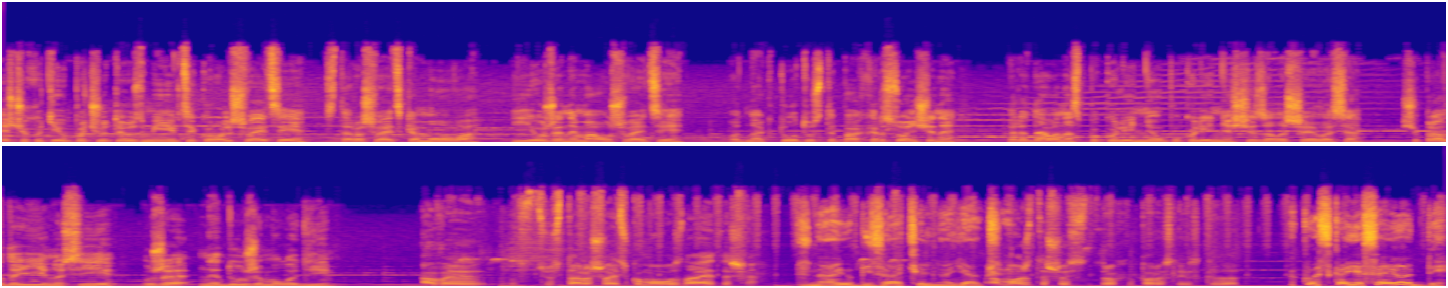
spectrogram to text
Те, що хотів почути у Зміївці король Швеції, старошведська мова. Її вже нема у Швеції. Однак тут, у степах Херсонщини, передавана з покоління у покоління ще залишилася. Щоправда, її носії уже не дуже молоді. А ви цю старошведську мову знаєте ще? Знаю обов'язково, як А же. можете щось трохи пару слів сказати? А коска є се одде.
